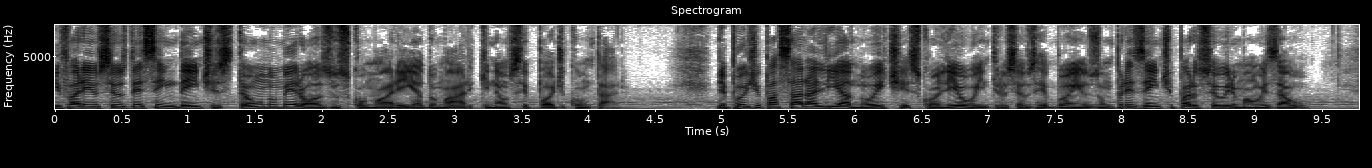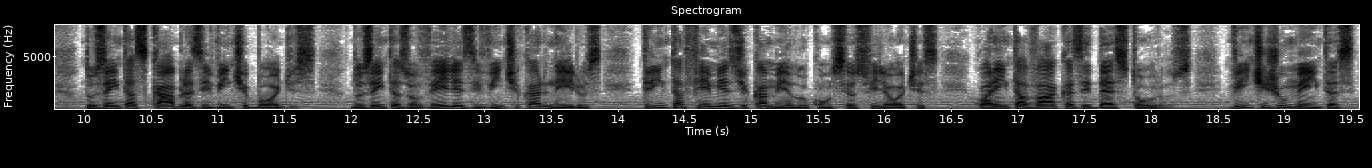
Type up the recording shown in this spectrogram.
e farei os seus descendentes tão numerosos como a areia do mar, que não se pode contar. Depois de passar ali a noite, escolheu entre os seus rebanhos um presente para o seu irmão Esaú: duzentas cabras e vinte bodes, duzentas ovelhas e vinte carneiros, trinta fêmeas de camelo com seus filhotes, quarenta vacas e dez touros, vinte jumentas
